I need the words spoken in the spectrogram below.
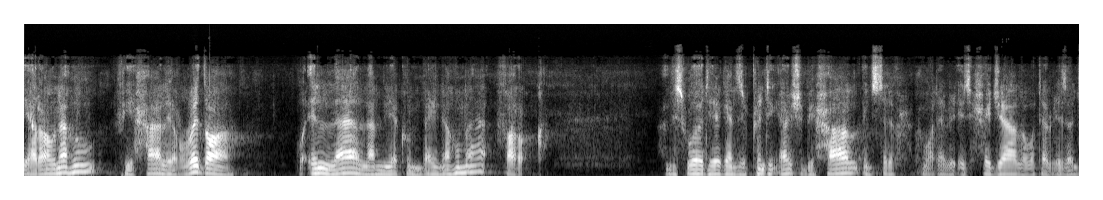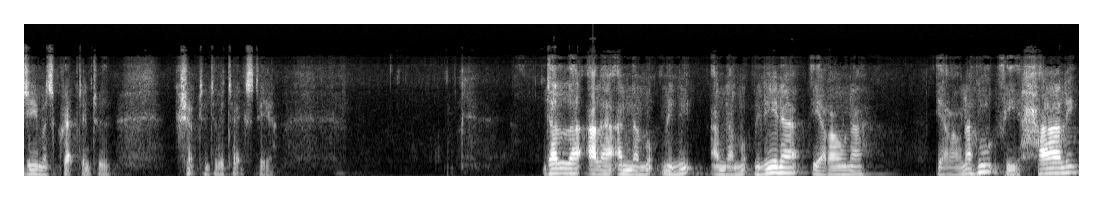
يرونه في حال الرضا وإلا لم يكن بينهما فرق And this word here again is a printing error. It should be hal instead of whatever it is, hijal or whatever it is. A jim has crept into crept into the text here. دل على أن المؤمنين أن المؤمنين يرون يرونه في حال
